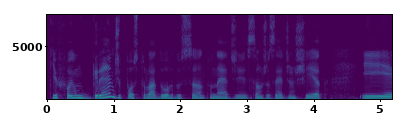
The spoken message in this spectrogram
que foi um grande postulador do santo, né, de São José de Anchieta, E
